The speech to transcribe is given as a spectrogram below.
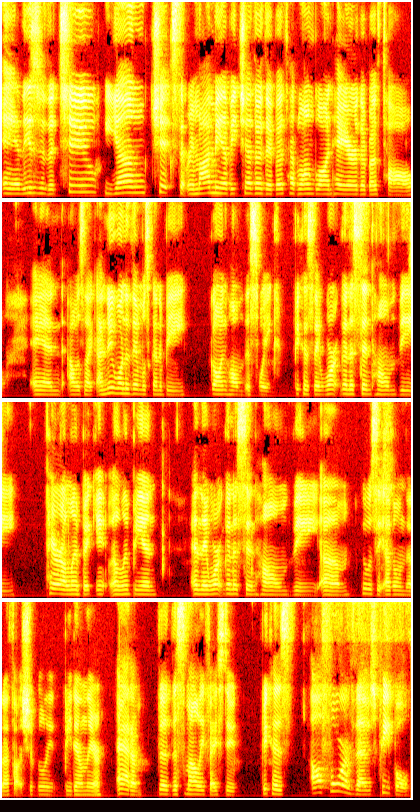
And these are the two young chicks that remind me of each other. They both have long blonde hair. They're both tall. And I was like, I knew one of them was going to be going home this week because they weren't going to send home the Paralympic Olympian and they weren't going to send home the um who was the other one that I thought should really be down there? Adam, the the smiley face dude, because all four of those people,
